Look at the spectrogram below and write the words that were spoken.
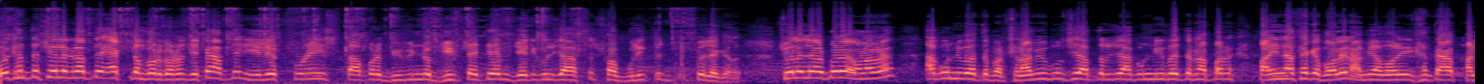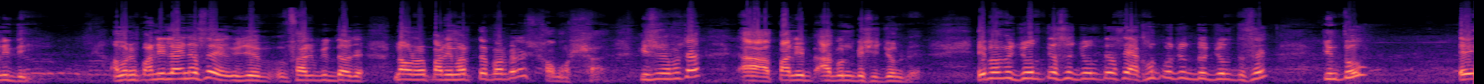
ওইখান থেকে চলে গেল আপনার এক নম্বর ঘটনা যেটা, আপনার ইলেকট্রনিক্স তারপরে বিভিন্ন গিফট আইটেম যেগুলি যা আছে সবগুলিতে চলে গেল। চলে যাওয়ার পরে ওনারা আগুন নিভাতে পারছেন। আমি বলছি, আপনারা যদি আগুন নিভাতে না পারেন, পানি না থাকে বলেন, আমি আমার এখান থেকে পানি দিই। আমার পানি লাইন আছে, ওই যে ফায়ার দেওয়া যায় না, ওনারা পানি মারতে পারবে না, সমস্যা। কিছু সমস্যা? পানি, আগুন বেশি জ্বলবে। এভাবে জ্বলতেছে জ্বলতেছে, এখন পর্যন্ত জ্বলতেছে, কিন্তু এই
